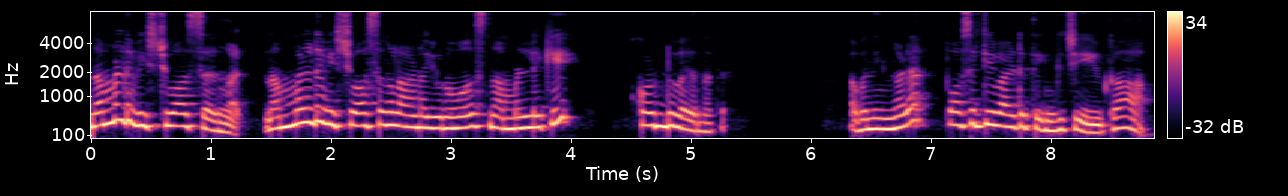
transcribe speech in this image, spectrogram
നമ്മളുടെ വിശ്വാസങ്ങൾ നമ്മളുടെ വിശ്വാസങ്ങളാണ് യൂണിവേഴ്സ് നമ്മളിലേക്ക് കൊണ്ടുവരുന്നത്. അപ്പോൾ നിങ്ങൾ പോസിറ്റീവായിട്ട് തിങ്ക് ചെയ്യുക.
